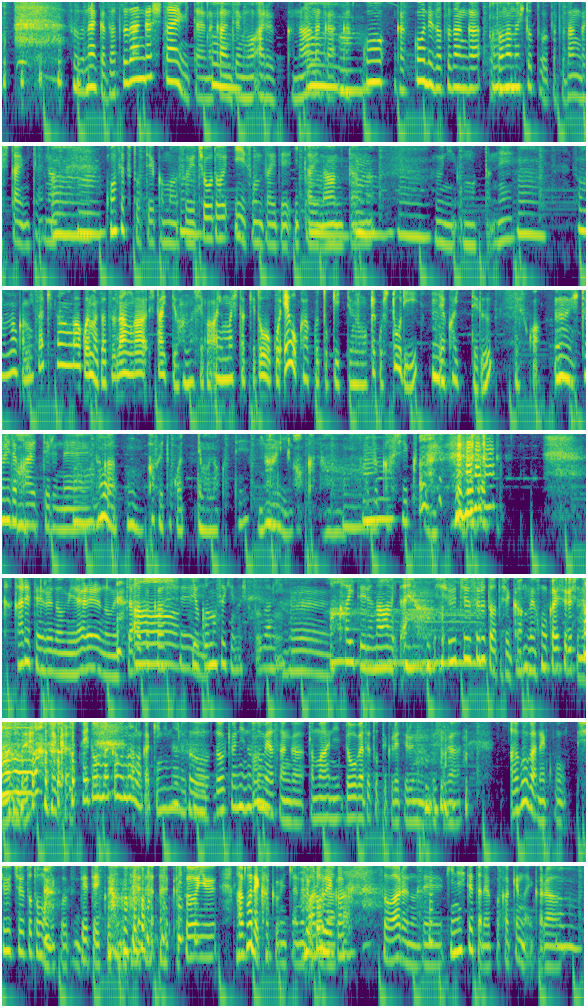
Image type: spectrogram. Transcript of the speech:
そうなんか雑談がしたいみたいな感じもあるかな、うんなんかうん。学校学校で雑談が大人の人と雑談がしたいみたいな、うん。コンセプトっていうかまあそういうちょうどいい存在でいたいなみたいなうん。風に思ったね。うん。そのなんか美咲さんがこう今雑談がしたいっていう話がありましたけどこう絵を描く時っていうのは結構一人で描いてるですか、うん一人で書いてるね。なんかもう、うん、カフェとかでもなくて？ないかうん。な。恥ずかしくて。書かれてるの見られるのめっちゃ恥ずかしい。横の席の人とかにうん。あ書いてるなみたいな。集中すると私顔面崩壊するしね マジで。なんかえどんな顔なのか気になるそう同居人の染谷さんがたまに動画で撮ってくれてるんですが、顎がねこう集中とともにこう出ていくみたいななんかそういう顎で描くみたいなことがそうあるので気にしてたらやっぱ描けないから、うん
